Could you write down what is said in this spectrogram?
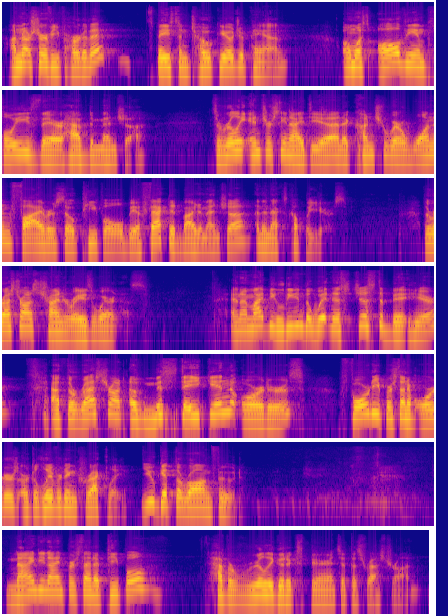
I'm not sure if you've heard of it. It's based in Tokyo, Japan. Almost all the employees there have dementia. It's a really interesting idea in a country where one in five or so people will be affected by dementia in the next couple years. The restaurant's trying to raise awareness. And I might be leading the witness just a bit here. At the restaurant of mistaken orders, 40% of orders are delivered incorrectly. You get the wrong food. 99% of people have a really good experience at this restaurant.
